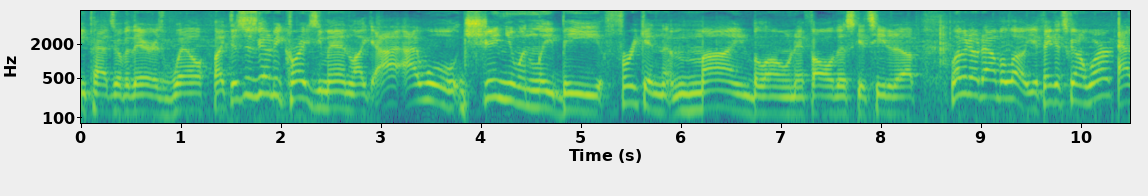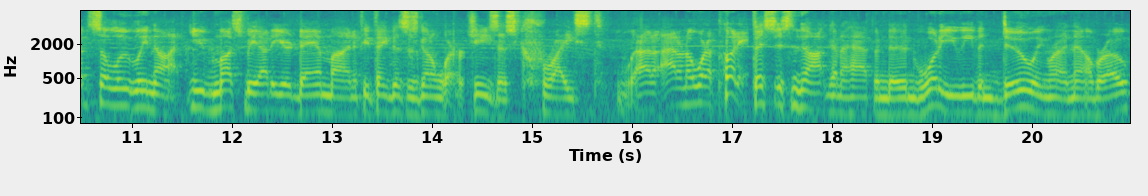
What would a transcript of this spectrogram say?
knee pads over there as well. Like, this is going to be crazy, man. Like, I, I will genuinely be freaking mind blown if all this gets heated up. Let me know down below. You think it's going to work? Absolutely not. You must be out of your damn mind if you think this is going to work. Jesus Christ. I, I don't know where to put it. This is not going to happen, dude. What are you even doing right now, bro?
